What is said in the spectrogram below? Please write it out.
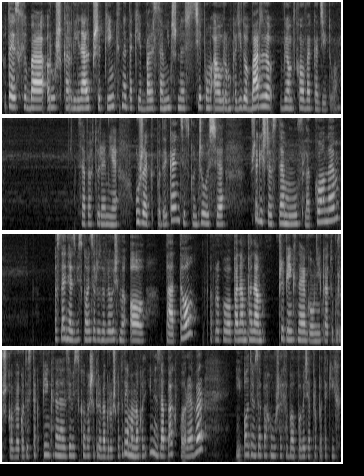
Tutaj jest chyba róż kardinal, przepiękne, takie balsamiczne, z ciepłą aurą kadzidło. Bardzo wyjątkowe kadzidło. Zapach, który mnie urzekł po dekancie, skończyło się już jakiś czas temu flakonem. Ostatnio nazwisko, więc rozmawiałyśmy o Pato. A propos Panam Panam przepięknego unikatu gruszkowego. To jest tak piękna, zjawiskowa, szyfrowa gruszka. Tutaj mamy akurat inny zapach, Forever. I o tym zapachu muszę chyba opowiedzieć a propos takich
